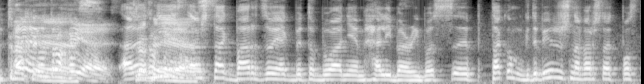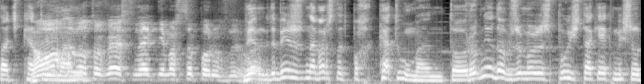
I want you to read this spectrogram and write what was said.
z... trochę, Ale no, trochę jest. Ale trochę nie jest jest. aż tak bardzo, jakby to była, nie wiem, Halle Berry, bo z, y, taką, gdy bierzesz na warsztat postać No, Catwoman... no to wiesz, nawet nie masz co porównywać. Wiem, gdy bierzesz na warsztat po Catwoman, to równie dobrze możesz pójść tak jak Michelle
